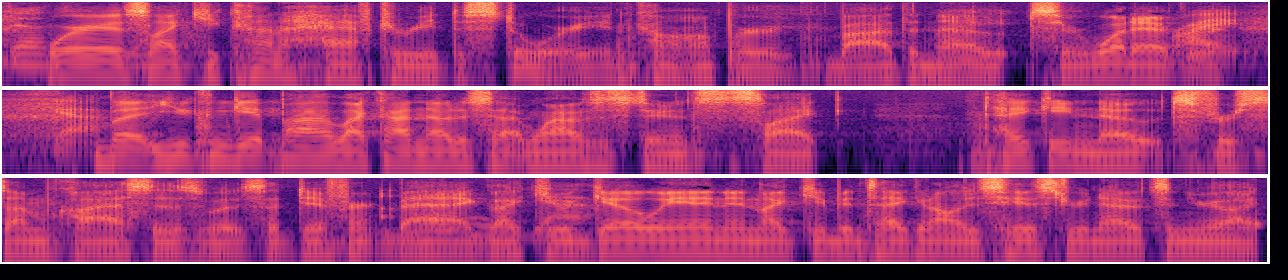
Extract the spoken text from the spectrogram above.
Yes, whereas yeah. like you kind of have to read the story in comp or buy the notes or whatever. Right, yeah. But you can get by. Like I noticed that when I was a student, it's like taking notes for some classes was a different bag. Oh, like you would go in and like you've been taking all these history notes, and you're like.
